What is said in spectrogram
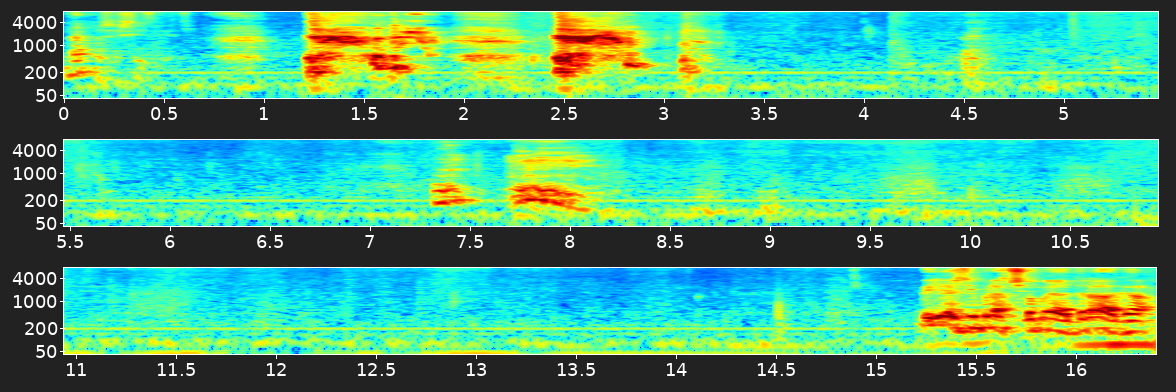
Ne možeš izbjeći. Bilježi, braćo moja draga,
